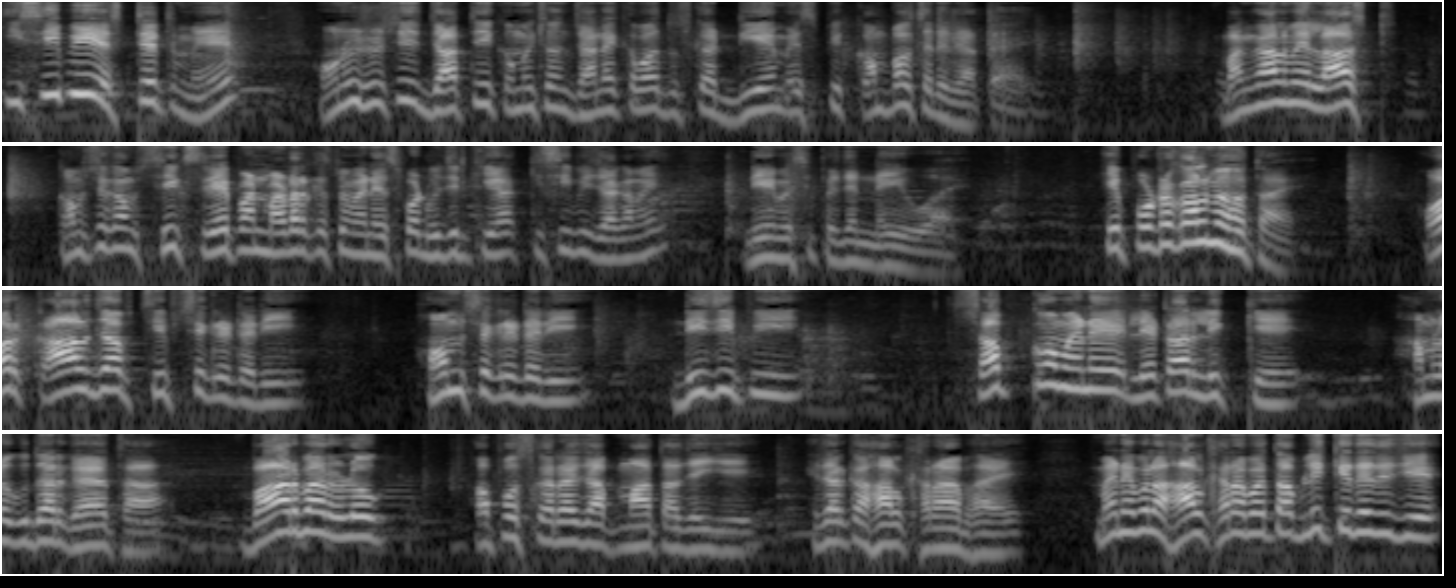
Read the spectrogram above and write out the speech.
किसी भी स्टेट में अनुसूचित जाति कमीशन जाने के बाद उसका डीएम एसपी कंपलसरी रहता है। बंगाल में लास्ट कम से कम six rape and murder case में मैंने स्पॉट विज़िट किया, किसी भी जगह में डीएम एसपी प्रेजेंट नहीं हुआ है। ये प्रोटोकॉल में होता है। और काल जब chief secretary home secretary DGP सबको मैंने लेटर लिख के हम लोग उधर गया था। बार बार वो लोग अपोज कर रहे हैं आप मात आ जाइए इधर का हाल खराब है। मैंने बोला हाल खराब है तो आप लिख के दे दीजिए।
